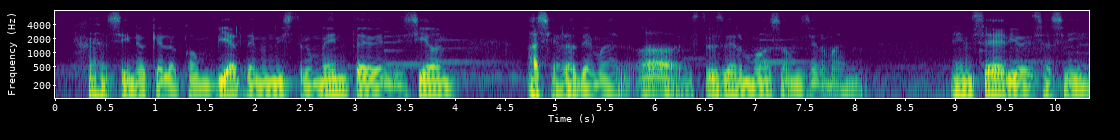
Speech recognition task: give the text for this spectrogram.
sino que lo convierte en un instrumento de bendición hacia los demás. Oh, esto es hermoso, mis hermanos. En serio, es así.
